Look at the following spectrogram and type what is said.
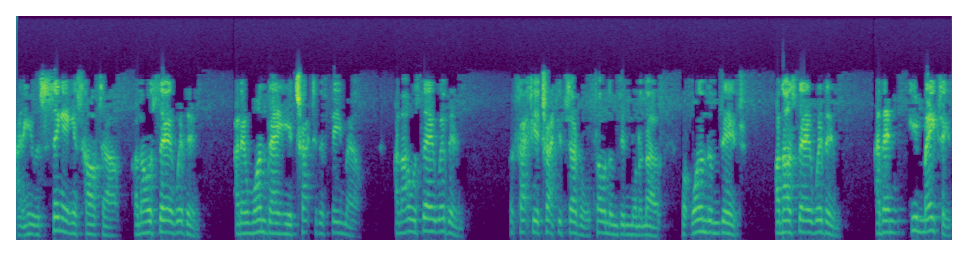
and he was singing his heart out, and I was there with him. And then one day he attracted a female, and I was there with him. Fact, he attracted several. Some of them didn't want to know, but one of them did. And I was there with him. And then he mated.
